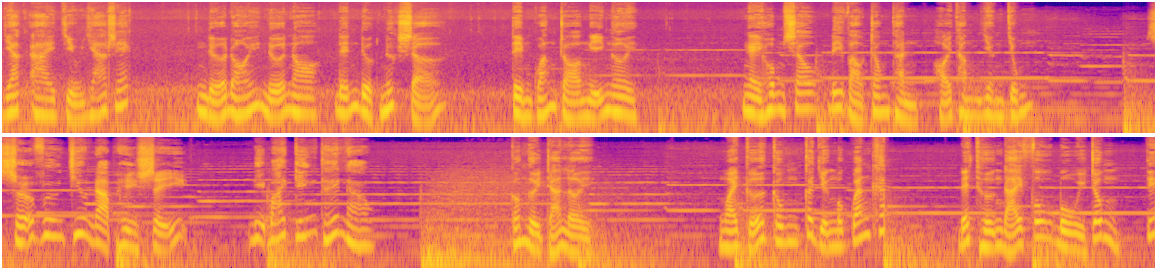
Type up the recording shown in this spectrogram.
Giác ai chịu giá rét, nửa đói nửa no đến được nước sở, tìm quán trọ nghỉ ngơi. Ngày hôm sau đi vào trong thành hỏi thăm dân chúng. Sở vương chiêu nạp hiền sĩ Đi bái kiến thế nào? Có người trả lời, ngoài cửa cung có dựng một quán khách để thượng đại phu bùi trung tiếp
